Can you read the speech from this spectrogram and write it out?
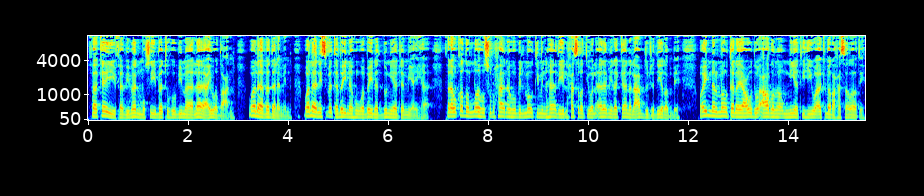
فكيف بمن مصيبته بما لا عوض عنه ولا بدل منه ولا نسبة بينه وبين الدنيا جميعها؟ فلو قضى الله سبحانه بالموت من هذه الحسرة والألم لكان العبد جديرا به. وإن الموت لا يعود أعظم أمنيته وأكبر حسراته.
